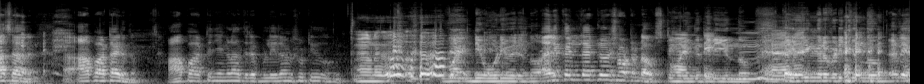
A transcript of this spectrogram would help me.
ആ സാധനം. ആ പാട്ടായിരുന്നു. ആ പാട്ട് ഞങ്ങൾ അതിരപ്പള്ളിയിലാണ് ഷൂട്ട് ചെയ്തത്. വണ്ടി ഓടി വരുന്നു. അതിലൊക്കെ എല്ലാറ്റിലും ഷോർട്ട് ഷോട്ട് ഉണ്ടാവും. തിരിയുന്നു. ഇങ്ങനെ പിടിക്കുന്നു. അല്ലെ?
